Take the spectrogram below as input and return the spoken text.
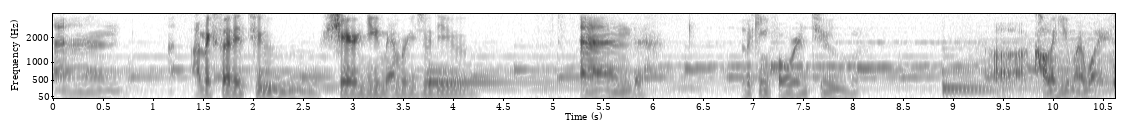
and I'm excited to share new memories with you and looking forward to uh, calling you my wife.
